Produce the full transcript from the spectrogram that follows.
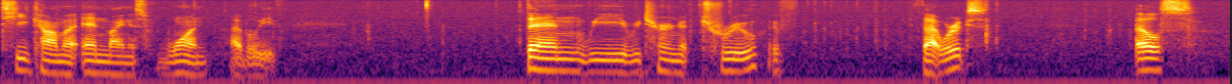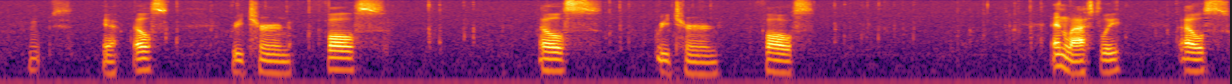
t comma n minus 1, I believe. Then we return true if, if that works. Else, oops, yeah, else return false. Else return false and lastly, else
